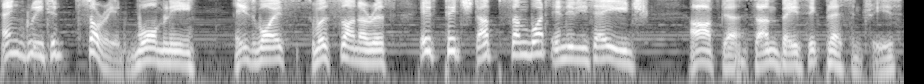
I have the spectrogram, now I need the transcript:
and greeted Saurian warmly. His voice was sonorous, if pitched up somewhat in his age. After some basic pleasantries,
